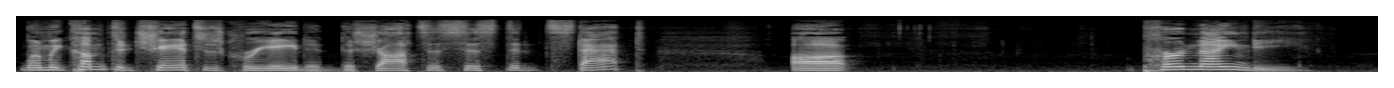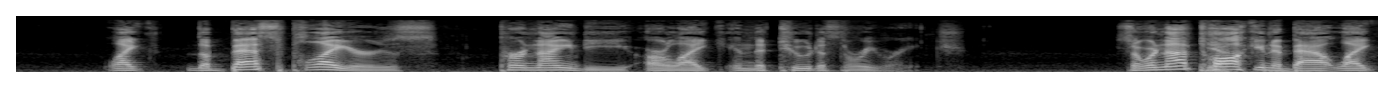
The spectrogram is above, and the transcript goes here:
when we come to chances created, the shots assisted stat, uh, per ninety, like the best players per ninety are like in the two to three range. So we're not Yeah. talking about like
